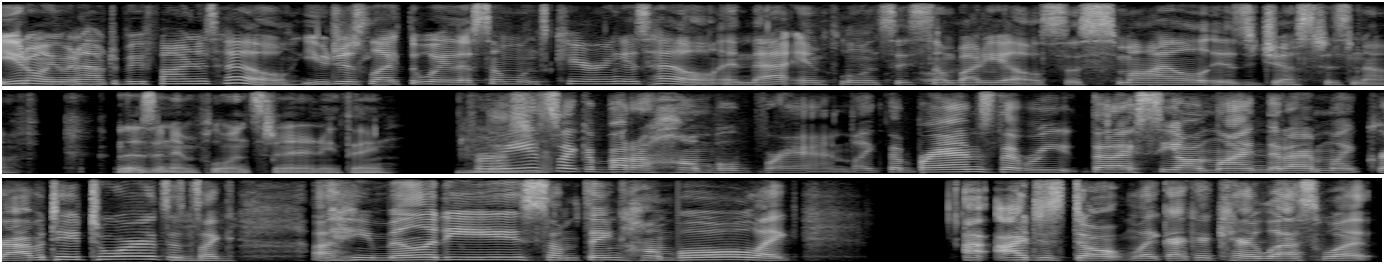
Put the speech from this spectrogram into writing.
You don't even have to be fine as hell. You just like the way that someone's caring as hell, and that influences somebody else. A smile is just as enough as an influence in anything. For me, it's like about a humble brand. Like the brands that we that I see online that I'm like gravitate towards. It's Mhm. like a humility, something humble. Like I, I just don't like. I could care less what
